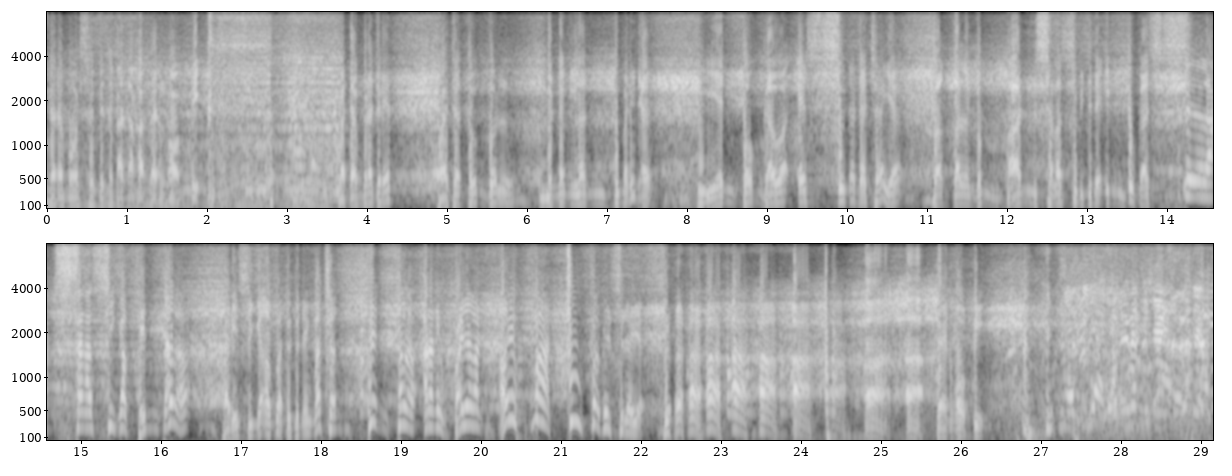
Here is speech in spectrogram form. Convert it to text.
Termoso kita kata kabar ngopi Padang prajurit Wajah tunggul menenglan tumarina Yen ponggawa es sunada jaya Bakal ngemban salah subijina ing tugas. Laksana singa bintara Hari singa abad itu yang macan? Bintara arah yang bayangan. Ayo maju ke Bisraya Pengen ngopi. ngaturaken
